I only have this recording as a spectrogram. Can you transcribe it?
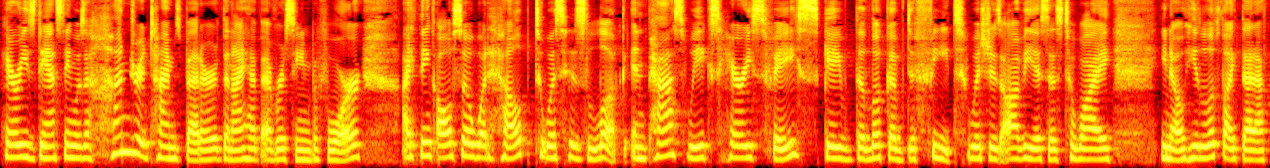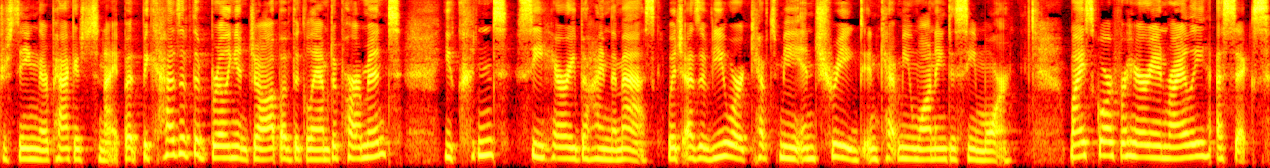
Harry's dancing was a hundred times better than I have ever seen before. I think also what helped was his look. In past weeks, Harry's face gave the look of defeat, which is obvious as to why, you know, he looked like that after seeing their package tonight. But because of the brilliant job of the glam department, you couldn't see Harry behind the mask, which as a viewer kept me intrigued and kept me wanting to see more. My score for Harry and Rylee, a six.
